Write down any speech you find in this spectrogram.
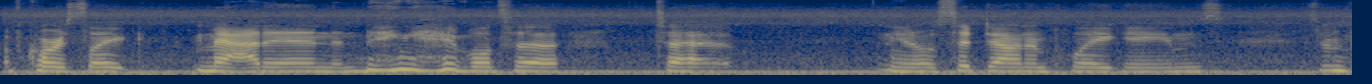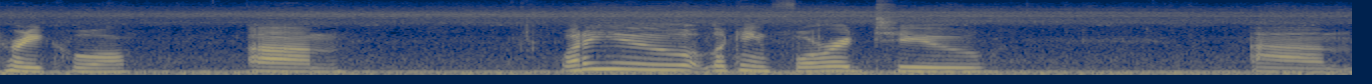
of course, like Madden and being able to, to, you know, sit down and play games. It's been pretty cool. Um, what are you looking forward to um,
